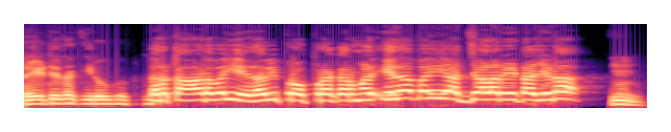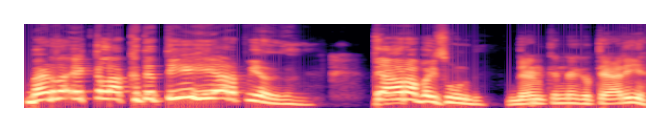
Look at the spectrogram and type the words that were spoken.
ਰੇਟ ਇਹਦਾ ਕੀ ਰਹੂਗਾ? ਰਿਕਾਰਡ ਬਾਈ ਇਹਦਾ ਵੀ ਪ੍ਰੋਪਰ ਆ ਕਰਮ ਵਾਲੇ। ਇਹਦਾ ਬਾਈ ਅੱਜ ਵਾਲਾ ਰੇਟ ਆ ਜਿਹੜਾ ਹੂੰ। ਬੈਡ ਦਾ 1 ਲੱਖ ਤੇ 30000 ਰੁਪਇਆ ਦੇ ਦਾਂਗੇ। ਤਿਆਰ ਆ ਬਾਈ ਸੂਣ ਦੀ। ਦਿਨ ਕਿੰਨੇ ਤਿਆਰੀ ਹੈ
